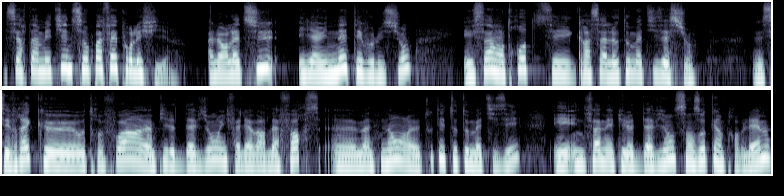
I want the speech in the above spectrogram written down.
certains métiers ne sont pas faits pour les filles. Alors là-dessus, il y a une nette évolution. Et ça, entre autres, c'est grâce à l'automatisation. Euh, c'est vrai qu'autrefois, un pilote d'avion, il fallait avoir de la force. maintenant, tout est automatisé. Et une femme est pilote d'avion sans aucun problème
